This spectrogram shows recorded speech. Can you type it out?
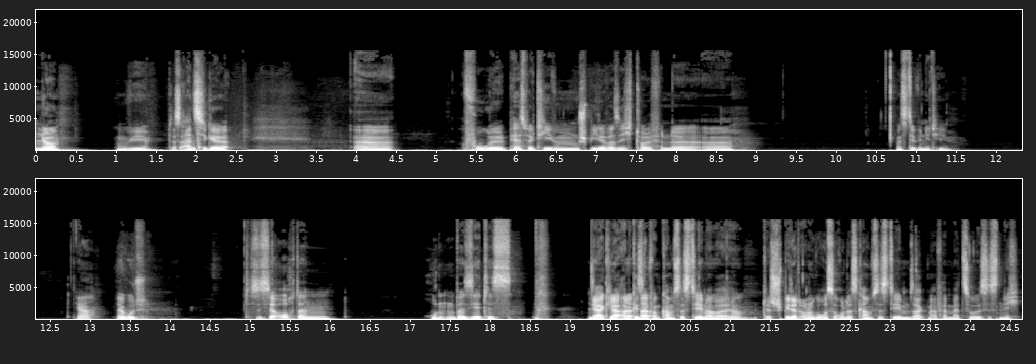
Ja, irgendwie das einzige äh, Vogelperspektiven-Spiel, was ich toll finde, äh, ist Divinity. Ja, ja gut. Das ist ja auch dann rundenbasiertes. Ja, klar, Äh, abgesehen äh, vom Kampfsystem, genau, aber genau. das spielt halt auch eine große Rolle. Das Kampfsystem sagt mir einfach mehr zu, es ist nicht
